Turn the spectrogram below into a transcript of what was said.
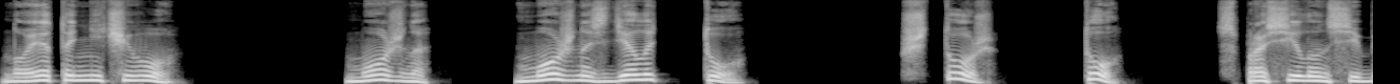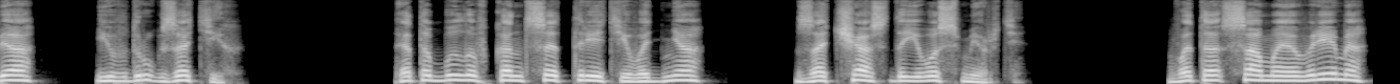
«Но это ничего. Можно, можно сделать то». «Что ж то?» — спросил он себя и вдруг затих. Это было в конце третьего дня, за час до его смерти. В это самое время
